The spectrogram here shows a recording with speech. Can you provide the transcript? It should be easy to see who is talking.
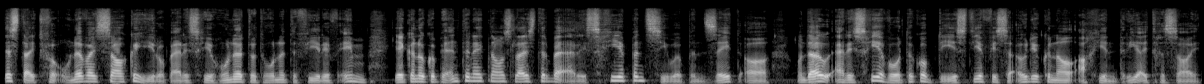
Speaker 1: Dis tyd vir onderwys sake hier op RSG 100 tot 104 FM. Jy kan ook op die internet na ons luister by rsg.co.za. Onthou RSG word ook op DStv se audiokanaal 813 uitgesaai.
